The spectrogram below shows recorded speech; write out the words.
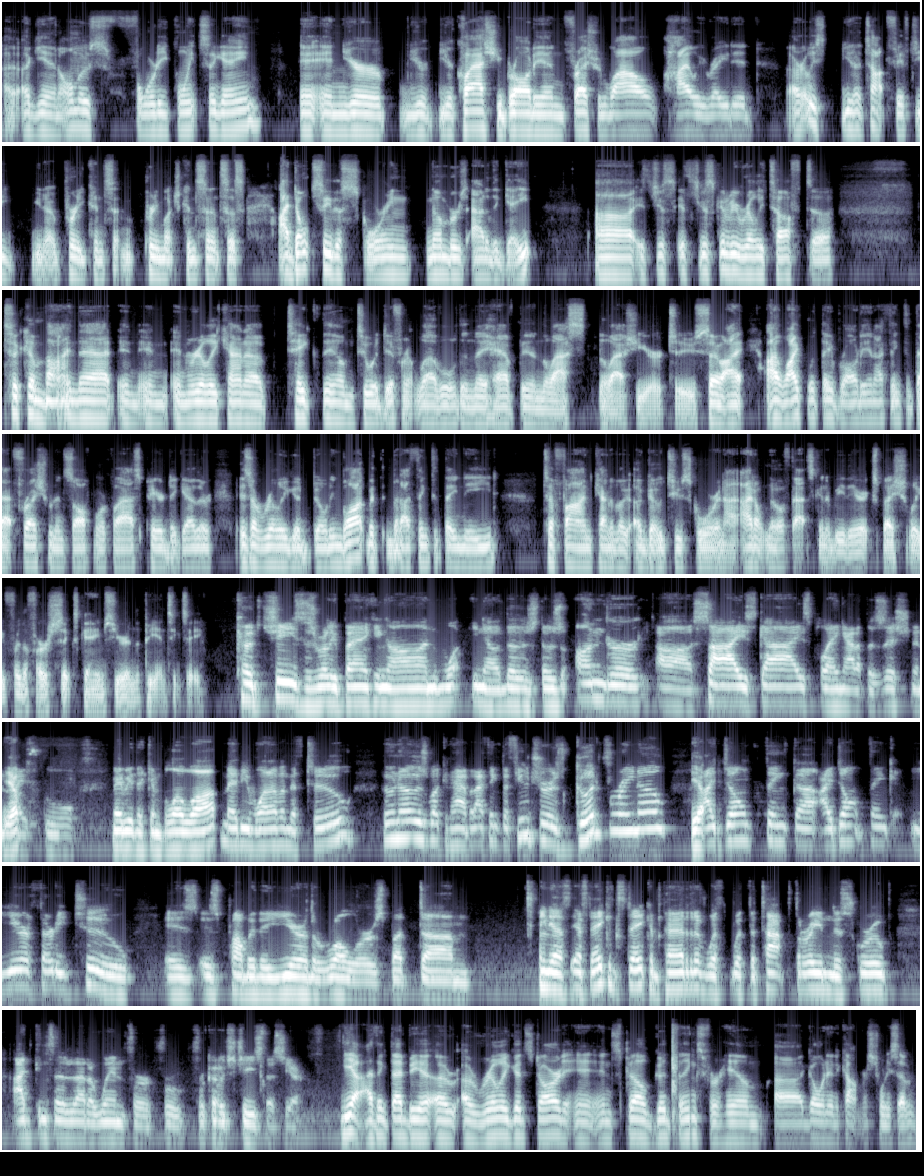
again almost forty points a game. And your your your class you brought in freshman while highly rated or at least you know top 50 you know pretty cons- pretty much consensus. I don't see the scoring numbers out of the gate. Uh it's just it's just going to be really tough to to combine that and and and really kind of take them to a different level than they have been the last the last year or two. So I I like what they brought in. I think that that freshman and sophomore class paired together is a really good building block. But but I think that they need to find kind of a, a go-to score, and I, I don't know if that's going to be there, especially for the first six games here in the PNTT. Coach Cheese is really banking on what you know those those under uh, sized guys playing out of position in yep. high school. Maybe they can blow up. Maybe one of them, if two. Who knows what can happen? I think the future is good for Reno. Yep. I don't think uh, I don't think year 32 is is probably the year of the rollers, but um, and if, if they can stay competitive with with the top three in this group, I'd consider that a win for for for Coach Cheese this year. Yeah, I think that'd be a, a really good start and, and spell good things for him uh, going into Conference 27.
